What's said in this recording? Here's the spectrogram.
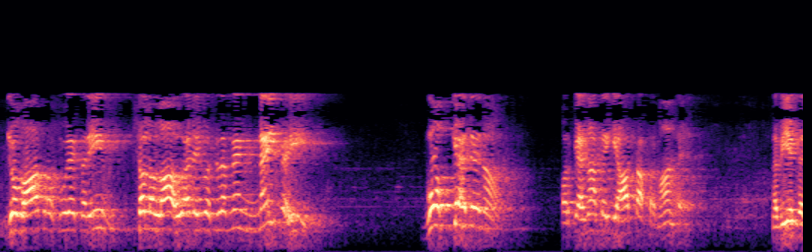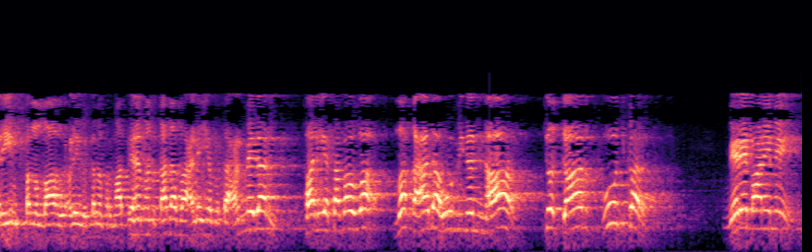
جو بات رسول کریم صلی اللہ علیہ وسلم نے نہیں کہی، وہ کہہ دینا۔ اور کہنا کہ یہ آپ کا فرمان ہے۔ نبی کریم صلی اللہ علیہ وسلم فرماتے ہیں، من قدب علیہ متعمدن فلیتبوا مقعدہ من النار جو جان بوجھ کر میرے بارے میں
